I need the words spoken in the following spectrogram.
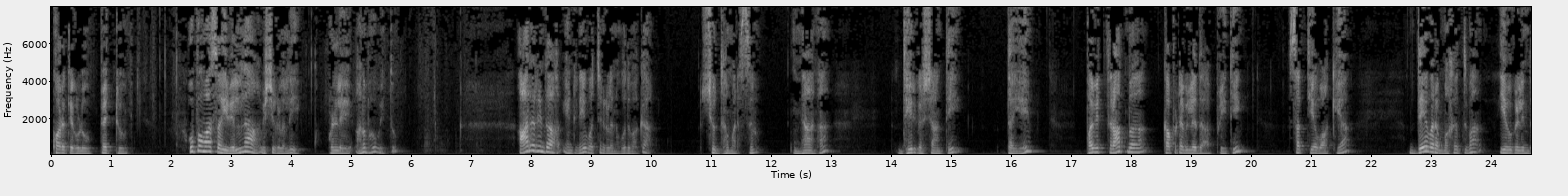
ಕೊರತೆಗಳು, ಪೆಟ್ಟು, ಉಪವಾಸ ಇವೆಲ್ಲ ವಿಷಯಗಳಲ್ಲಿ ಒಳ್ಳೆಯ ಅನುಭವವಿತ್ತು. ಆರರಿಂದ ಎಂಟನೇ ವಚನಗಳನ್ನು ಓದುವಾಗ ಶುದ್ಧ ಮನಸ್ಸು, ಜ್ಞಾನ, ದೀರ್ಘಶಾಂತಿ, ದಯೆ, ಪವಿತ್ರಾತ್ಮ ಕಪಟವಿಲ್ಲದ ಪ್ರೀತಿ ಸತ್ಯವಾಕ್ಯ, ದೇವರ ಮಹತ್ವ ಇವುಗಳಿಂದ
